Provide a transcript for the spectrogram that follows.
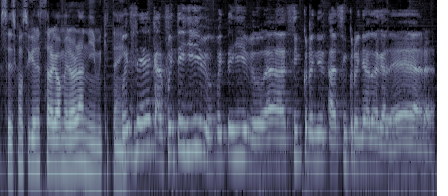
Vocês conseguiram estragar o melhor anime que tem. Pois é, cara, foi terrível, foi terrível. A sincronia, a sincronia da galera,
